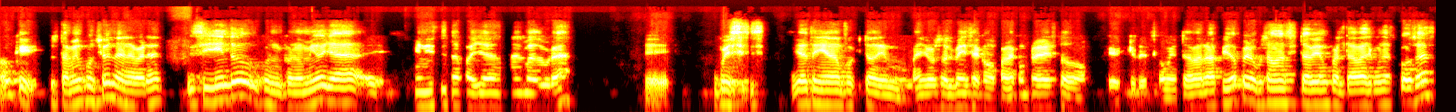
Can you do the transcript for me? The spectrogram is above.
Aunque pues también funciona, la verdad. Siguiendo con, con lo mío ya eh, en esta etapa ya más madura, eh, pues ya tenía un poquito de mayor solvencia como para comprar esto que, les comentaba rápido, pero pues aún así todavía faltaba algunas cosas,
